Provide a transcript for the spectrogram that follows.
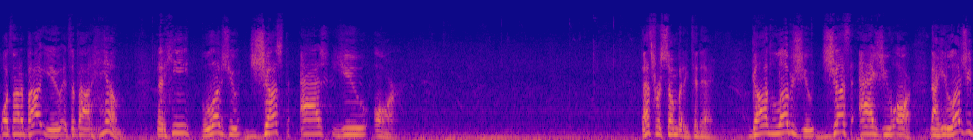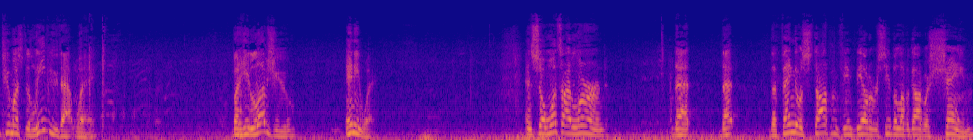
Well, it's not about you, it's about Him. That He loves you just as you are. That's for somebody today. God loves you just as you are. Now, He loves you too much to leave you that way, but He loves you anyway. And so once I learned that that the thing that was stopping me from being able to receive the love of God was shame,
